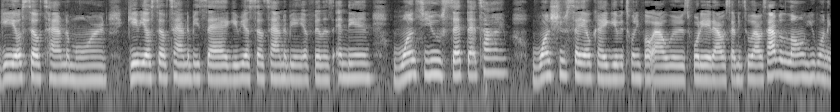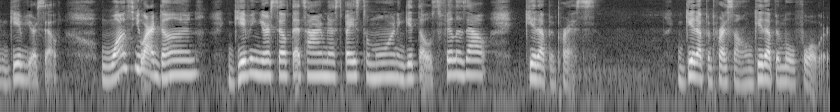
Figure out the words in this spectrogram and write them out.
Give yourself time to mourn. Give yourself time to be sad. Give yourself time to be in your feelings. And then once you set that time, once you say, okay, give it 24 hours, 48 hours, 72 hours, however long you want to give yourself. Once you are done giving yourself that time, that space to mourn and get those feelings out, get up and press. Get up and press on. Get up and move forward.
